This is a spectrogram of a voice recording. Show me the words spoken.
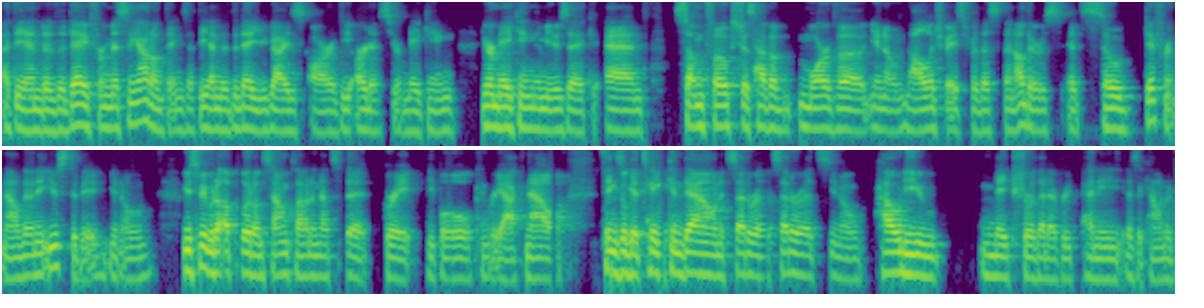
at the end of the day for missing out on things. At the end of the day, you guys are the artists. You're making you're making the music and some folks just have a more of a, you know, knowledge base for this than others. It's so different now than it used to be, you know, we used to be able to upload on SoundCloud and that's it. Great. People can react now. Things will get taken down, et cetera, et cetera. It's, you know, how do you make sure that every penny is accounted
